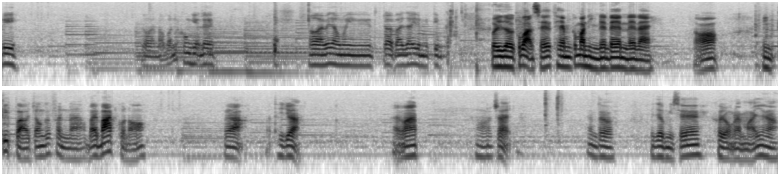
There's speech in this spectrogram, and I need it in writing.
Đi rồi nó vẫn không hiện lên. Rồi bây giờ mình đợi vài giây để mình tìm cách. Bây giờ các bạn sẽ thêm cái màn hình đen đen này này. Đó. Mình kích vào trong cái phần uh, bypass của nó. Đây ạ? Thấy chưa Bypass. Nó chạy. Enter Bây giờ mình sẽ khởi động lại máy như nào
